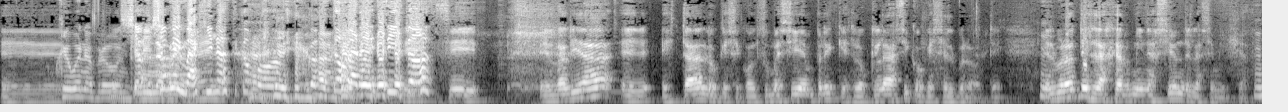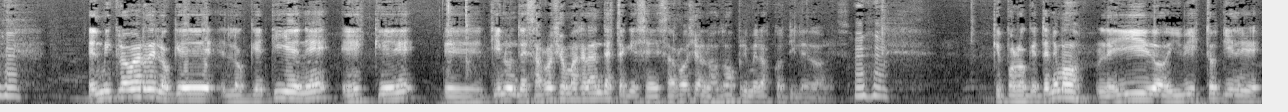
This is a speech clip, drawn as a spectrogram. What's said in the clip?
Eh, Qué buena pregunta. Yo, me imagino así como cositos verdecitos. Sí, sí. en realidad eh, está lo que se consume siempre, que es lo clásico, que es el brote. El Mm. brote es la germinación de la semilla. Ujú. El microverde lo que, lo que tiene es que eh, tiene un desarrollo más grande hasta que se desarrollan los dos primeros cotiledones. Que por lo que tenemos leído y visto, tiene,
